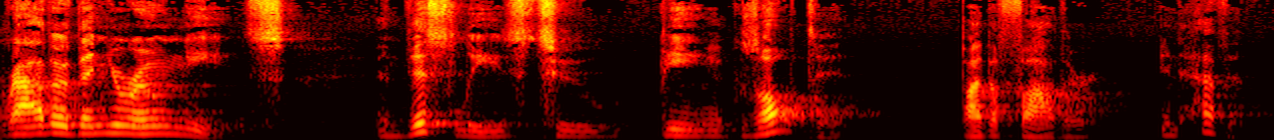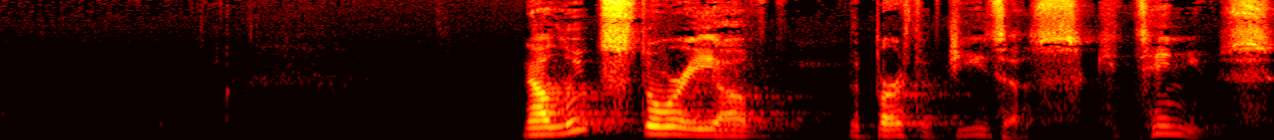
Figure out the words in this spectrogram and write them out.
rather than your own needs. And this leads to being exalted by the Father in heaven. Now, Luke's story of the birth of Jesus continues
